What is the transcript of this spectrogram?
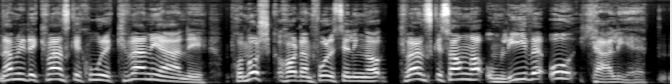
nemlig det kvenske koret Kvenjärni. På norsk har de forestillinga Kvenske sanger om livet og kjærligheten.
